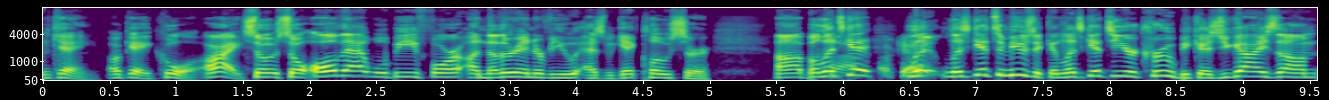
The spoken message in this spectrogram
Okay. Okay. Cool. All right. So so all that will be for another interview as we get closer. Uh, but let's get okay. let, let's get to music and let's get to your crew because you guys um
